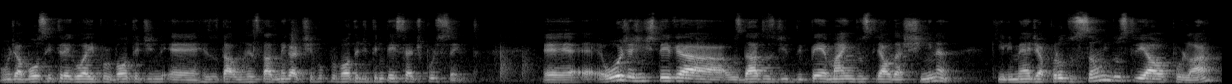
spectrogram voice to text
onde a bolsa entregou aí por volta de é, resultado, um resultado negativo por volta de 37%. É, é, hoje a gente teve a, os dados de, de PMI industrial da China, que ele mede a produção industrial por lá.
